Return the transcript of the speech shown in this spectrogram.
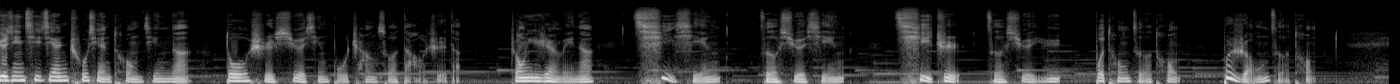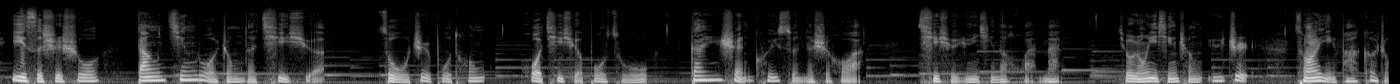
月经期间出现痛经呢，多是血行不畅所导致的。中医认为呢，气行则血行，气滞则血瘀，不通则痛，不容则痛。意思是说，当经络中的气血阻滞不通，或气血不足、肝肾亏损的时候啊，气血运行的缓慢，就容易形成瘀滞，从而引发各种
